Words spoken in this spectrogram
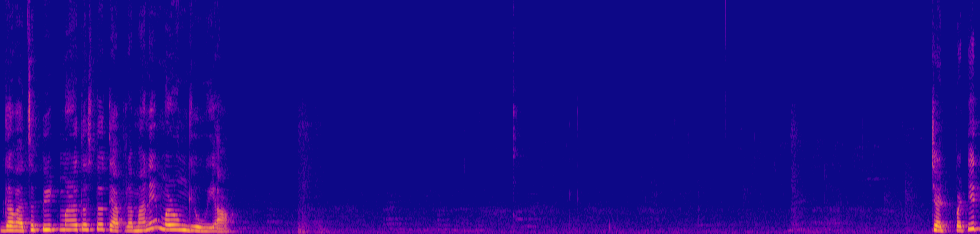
गव्हाचं पीठ मळत असतो त्याप्रमाणे मळून घेऊया. चटपटीत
